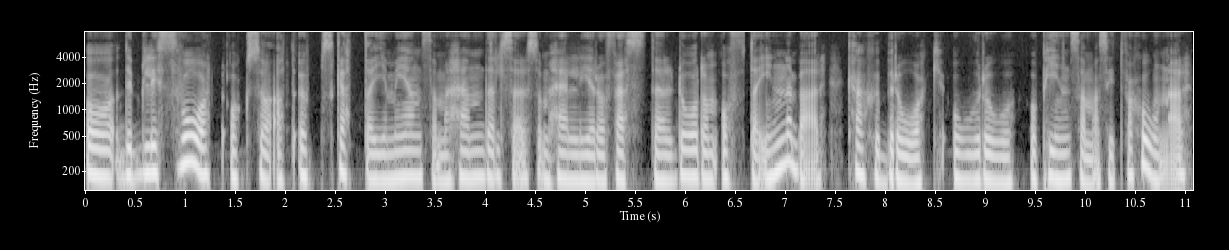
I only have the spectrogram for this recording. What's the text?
Och Det blir svårt också att uppskatta gemensamma händelser som helger och fester då de ofta innebär kanske bråk, oro och pinsamma situationer.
